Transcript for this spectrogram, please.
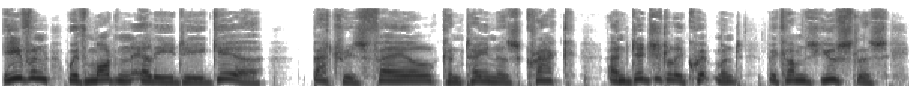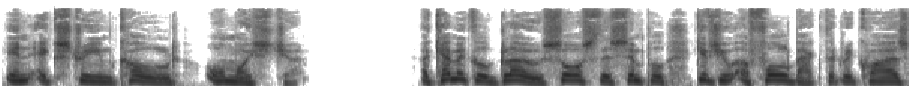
Even with modern LED gear, batteries fail, containers crack, and digital equipment becomes useless in extreme cold or moisture. A chemical glow source this simple gives you a fallback that requires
